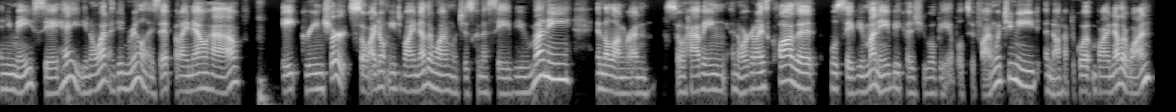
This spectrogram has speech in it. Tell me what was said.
And you may say, hey, you know what? I didn't realize it, but I now have eight green shirts. So I don't need to buy another one, which is going to save you money in the long run. So having an organized closet will save you money because you will be able to find what you need and not have to go out and buy another one.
